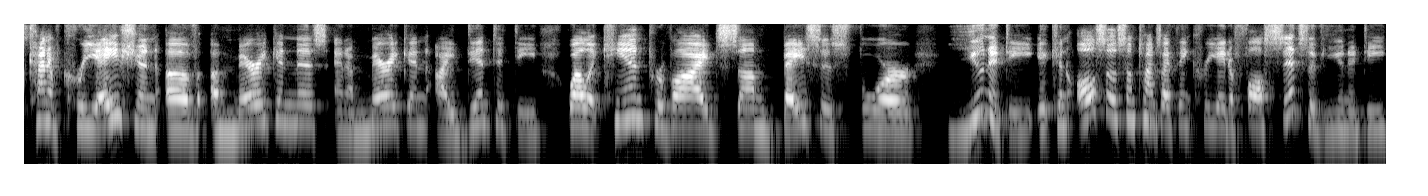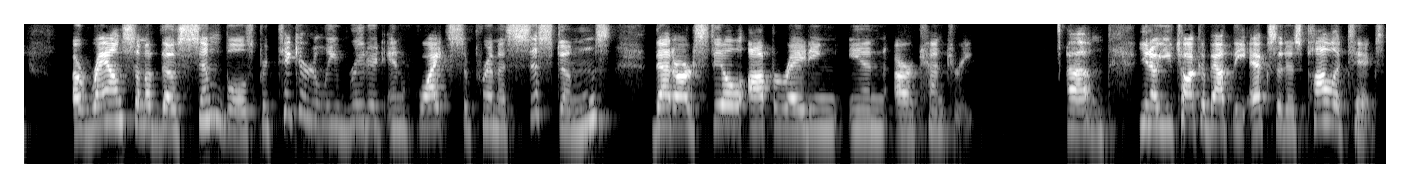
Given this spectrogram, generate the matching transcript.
kind of creation of Americanness and American identity, while it can provide some basis for unity, it can also sometimes, I think, create a false sense of unity around some of those symbols, particularly rooted in white supremacist systems that are still operating in our country. Um, you know, you talk about the Exodus politics.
